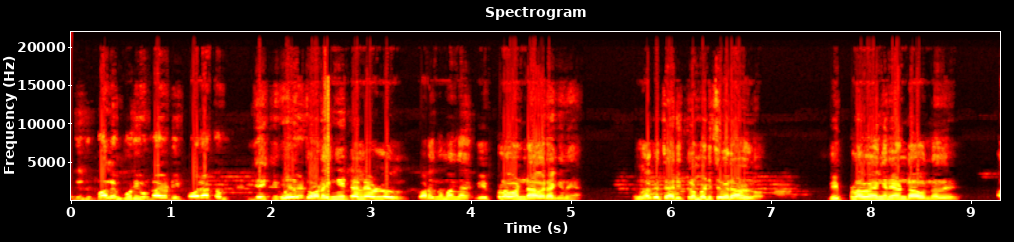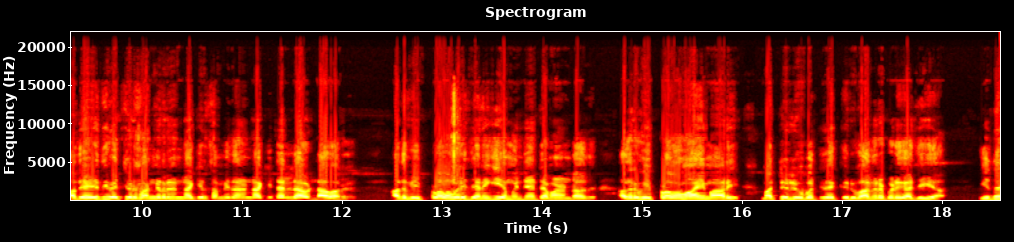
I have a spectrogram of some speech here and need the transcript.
ഇതിന്റെ ഫലം കൂടി ഉണ്ടാകട്ടെ. ഈ പോരാട്ടം വിജയിക്കും ഇത് തുടങ്ങിയിട്ടല്ലേ ഉള്ളൂ. തുടങ്ങുമെന്ന് വിപ്ലവം ഉണ്ടാവരെങ്ങനെയാ നിങ്ങളൊക്കെ ചരിത്രം പഠിച്ചവരാണല്ലോ. വിപ്ലവം എങ്ങനെയാ ഉണ്ടാവുന്നത്? അത് എഴുതി വെച്ചൊരു സംഘടന ഉണ്ടാക്കി സംവിധാനം ഉണ്ടാക്കിയിട്ടല്ല ഉണ്ടാവാറ്. അത് വിപ്ലവം ഒരു ജനകീയ മുന്നേറ്റമാണ് ഉണ്ടാവുന്നത്. അതൊരു വിപ്ലവമായി മാറി മറ്റൊരു രൂപത്തിലേക്ക് രൂപാന്തരപ്പെടുക ചെയ്യുക. ഇത്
